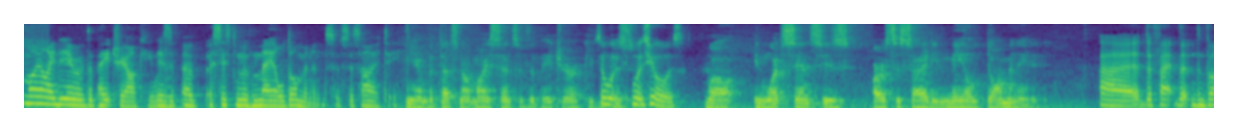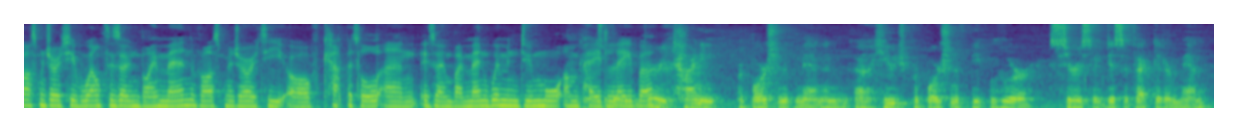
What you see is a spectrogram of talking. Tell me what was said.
My idea of the patriarchy is a, a system of male dominance of society. Yeah, but that's not my sense of the patriarchy. So what's, what's yours? Well, in what sense is our society male dominated? Uh, the fact that the vast majority of wealth is owned by men, the vast majority of capital and is owned by men. Women do more unpaid It's a very, labour. very tiny proportion of men, and a huge proportion of people who are seriously disaffected are men.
